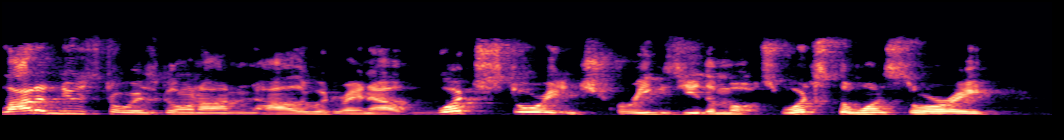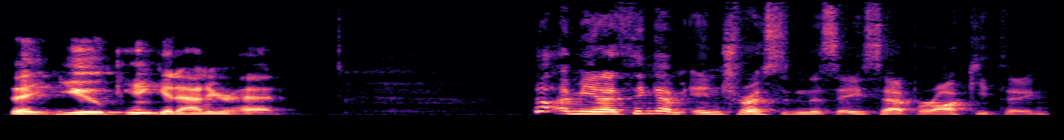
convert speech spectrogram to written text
a lot of news stories going on in Hollywood right now. What story intrigues you the most? What's the one story that you can't get out of your head? No, I mean, I think I'm interested in this ASAP Rocky thing.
